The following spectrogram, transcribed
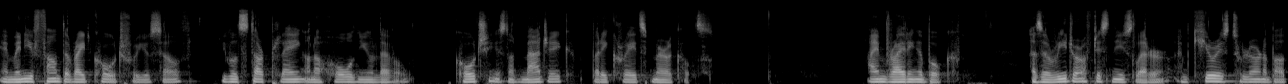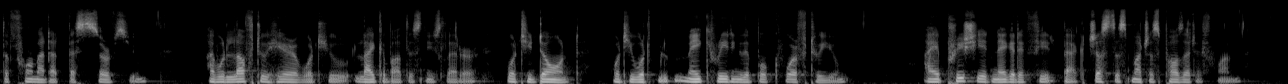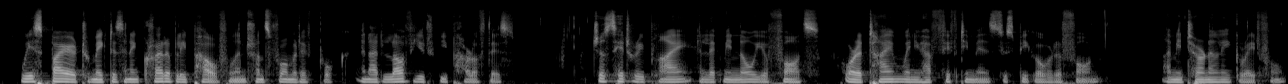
And when you found the right coach for yourself, you will start playing on a whole new level. Coaching is not magic, but it creates miracles. I'm writing a book. As a reader of this newsletter, I'm curious to learn about the format that best serves you. I would love to hear what you like about this newsletter, what you don't, what you would make reading the book worth to you. I appreciate negative feedback just as much as positive one. We aspire to make this an incredibly powerful and transformative book, and I'd love you to be part of this. Just hit reply and let me know your thoughts or a time when you have 15 minutes to speak over the phone. I'm eternally grateful.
